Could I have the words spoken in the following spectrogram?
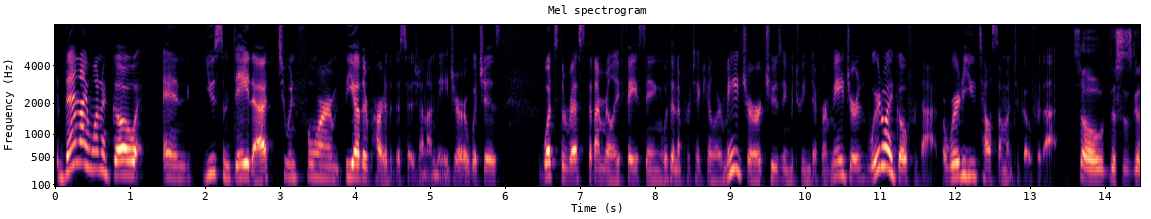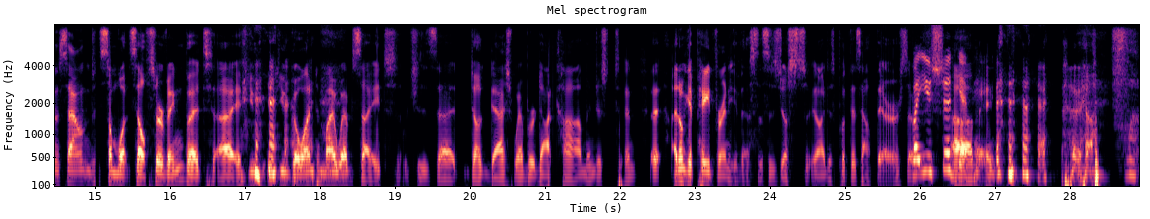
then I want to go and use some data to inform the other part of the decision on major, which is what's the risk that I'm really facing within a particular major, choosing between different majors? Where do I go for that? Or where do you tell someone to go for that? So this is going to sound somewhat self-serving, but uh, if you if you go onto my website, which is uh, doug-weber.com, and just and uh, I don't get paid for any of this. This is just you know, I just put this out there. So, but you should get um, paid. And,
